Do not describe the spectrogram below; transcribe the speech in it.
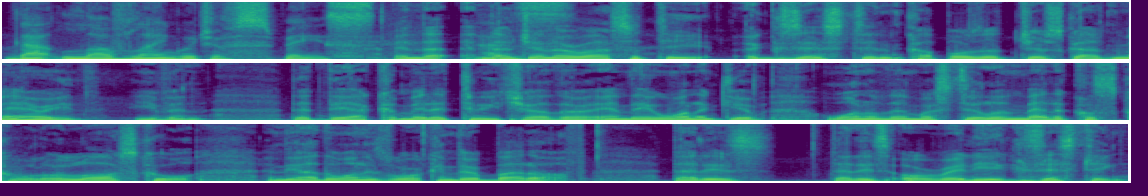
that love language of space. And that, and that generosity exists in couples that just got married, even. That they are committed to each other and they want to give. One of them are still in medical school or law school, and the other one is working their butt off. That is that is already existing,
